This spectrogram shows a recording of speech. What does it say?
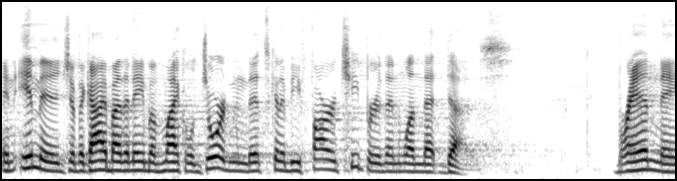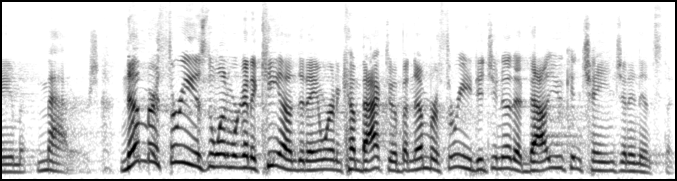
an image of a guy by the name of Michael Jordan, that's going to be far cheaper than one that does. Brand name matters. Number three is the one we're going to key on today, and we're going to come back to it. But number three, did you know that value can change in an instant?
